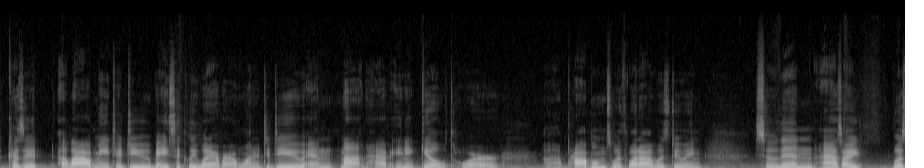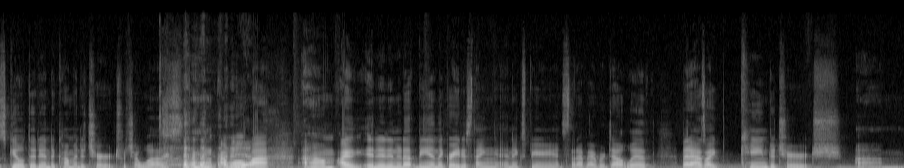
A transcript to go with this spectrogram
because it allowed me to do basically whatever I wanted to do and not have any guilt or uh, problems with what I was doing. So then, as I was guilted into coming to church, which I was, I won't Yeah. lie, um, I, it ended up being the greatest thing and experience that I've ever dealt with. But as I came to church, um,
